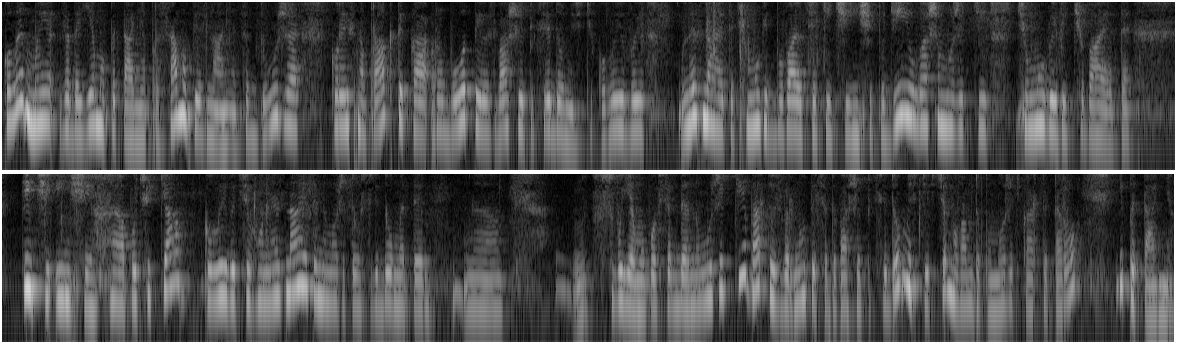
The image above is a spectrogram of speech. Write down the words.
коли ми задаємо питання про самопізнання, це дуже корисна практика роботи з вашою підсвідомістю, коли ви не знаєте, чому відбуваються ті чи інші події у вашому житті, чому ви відчуваєте ті чи інші е, почуття, коли ви цього не знаєте, не можете усвідомити е, в своєму повсякденному житті, варто звернутися до вашої підсвідомості, і в цьому вам допоможуть карти Таро і питання.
